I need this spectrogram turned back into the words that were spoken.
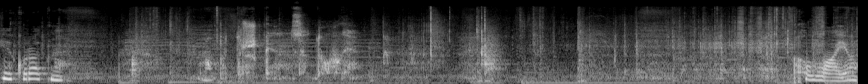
І акуратно, мабуть, трошки задовге. Ховаю.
